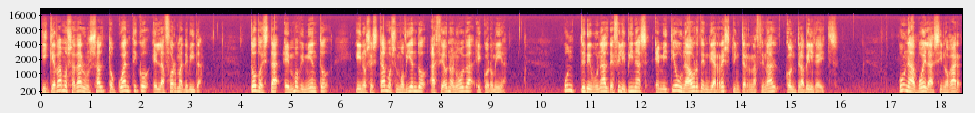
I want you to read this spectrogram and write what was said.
y que vamos a dar un salto cuántico en la forma de vida. Todo está en movimiento y nos estamos moviendo hacia una nueva economía. Un tribunal de Filipinas emitió una orden de arresto internacional contra Bill Gates. Una abuela sin hogar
